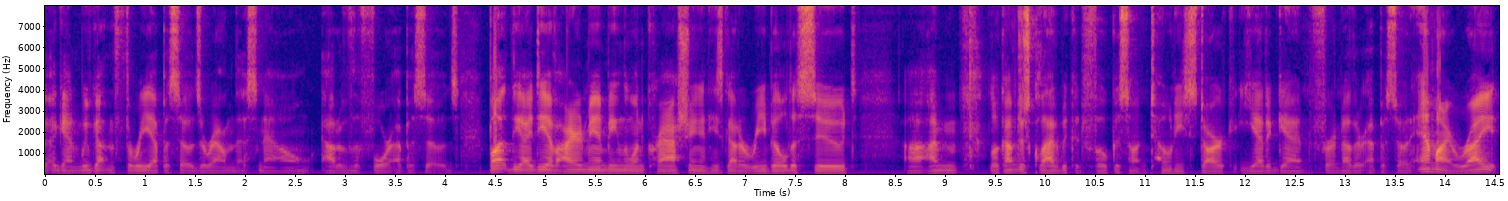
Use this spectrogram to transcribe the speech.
Again, we've gotten three episodes around this now out of the four episodes. But the idea of Iron Man being the one crashing and he's got to rebuild a suit, uh, I'm look. I'm just glad we could focus on Tony Stark yet again for another episode. Am I right?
